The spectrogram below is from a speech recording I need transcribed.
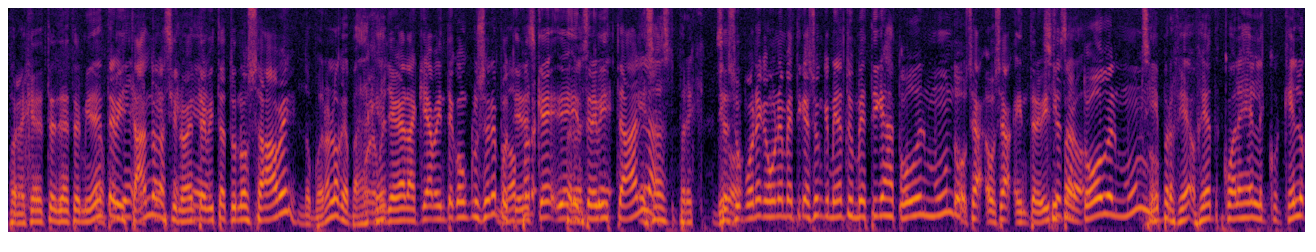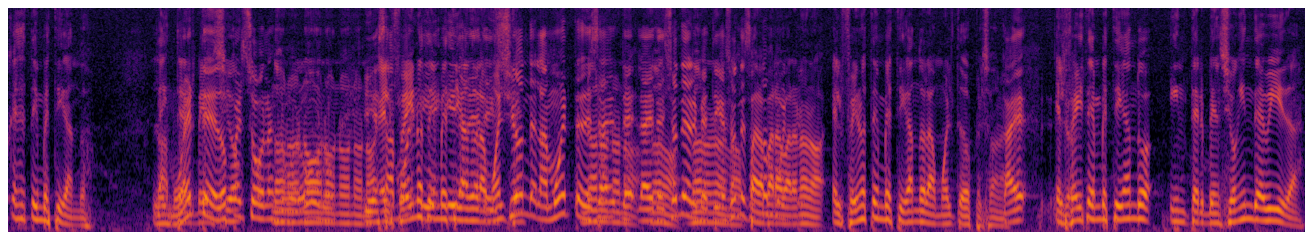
Pero es que te determina entrevistándola. es que- si no es que- entrevista, tú no sabes. no, bueno, lo que pasa Podemos es que llegar aquí a 20 conclusiones, No, tienes pero- que pero eh, es que entrevistarla. esas- pero es que, Se supone que es una investigación que, mira, tú investigas a todo el mundo. O sea, o sea entrevistas Sí, pero- a todo el mundo. Sí, pero fíjate, fíjate, ¿cuál es el, ¿qué es lo que se está investigando? La muerte de dos personas. No, no, no, no, no, no, El FEI no está investigando la la muerte. detención de la muerte, de de- la detención de la investigación de esas para, para, no, no. El FEI no está investigando la muerte de dos personas. Eh, El FEI está investigando intervención indebida.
